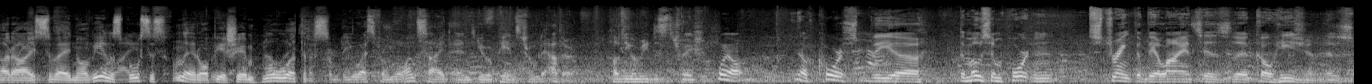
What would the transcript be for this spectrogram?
ar ASV no vienas puses un Eiropiešiem no otras. How do you read the situation? Well, of course, the uh, the most important strength of the alliance is the cohesion, is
